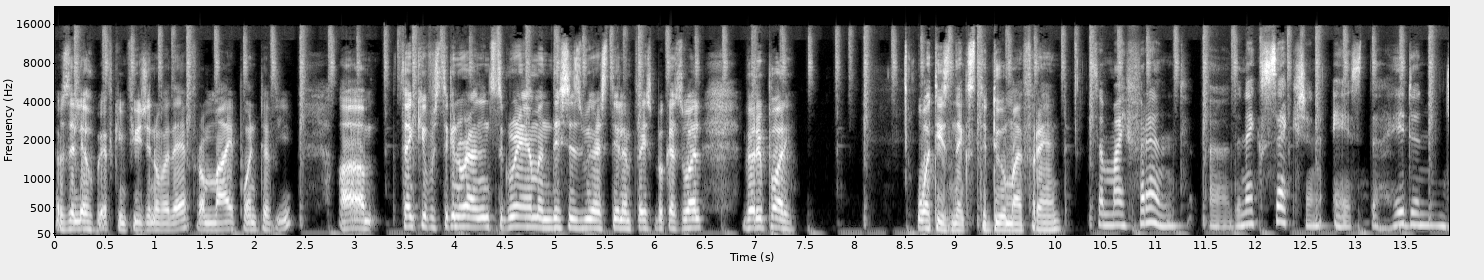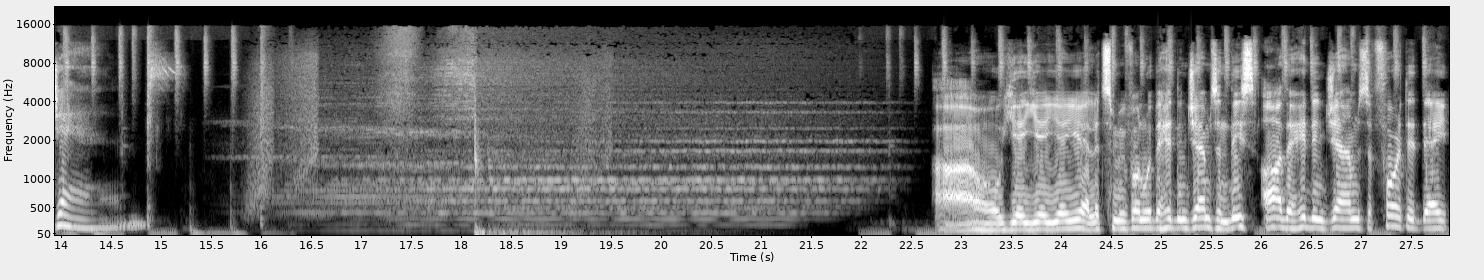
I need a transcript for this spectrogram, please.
There was a little bit of confusion over there from my point of view. Um, thank you for sticking around Instagram, and this is we are still on Facebook as well. Very Polly, what is next to do, my friend? So, my friend, uh, the next section is the hidden gems. Oh, yeah, yeah, yeah, yeah. Let's move on with the hidden gems. And these are the hidden gems for today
